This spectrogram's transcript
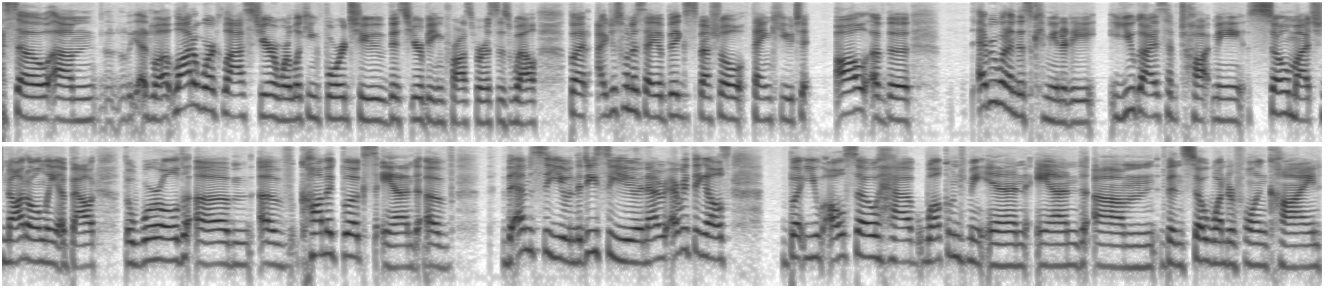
So, um, a lot of work last year, and we're looking forward to this year being prosperous as well. But I just want to say a big special thank you to all of the everyone in this community, you guys have taught me so much, not only about the world um, of comic books and of the MCU and the DCU and everything else. But you also have welcomed me in and um, been so wonderful and kind.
